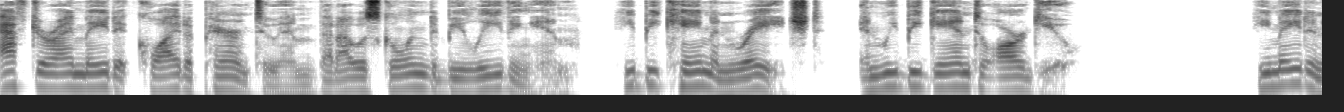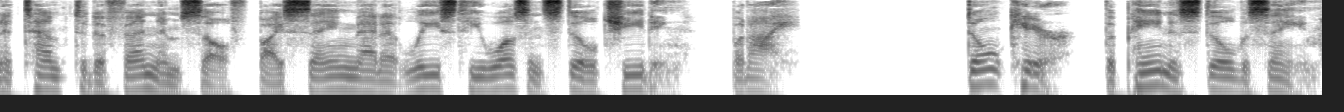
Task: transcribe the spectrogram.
After I made it quite apparent to him that I was going to be leaving him, he became enraged, and we began to argue. He made an attempt to defend himself by saying that at least he wasn't still cheating, but I don't care, the pain is still the same.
